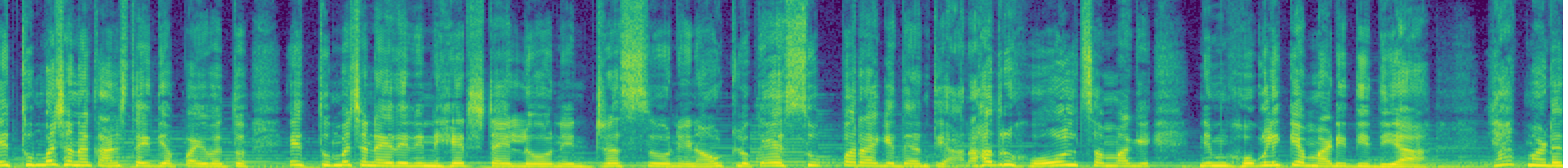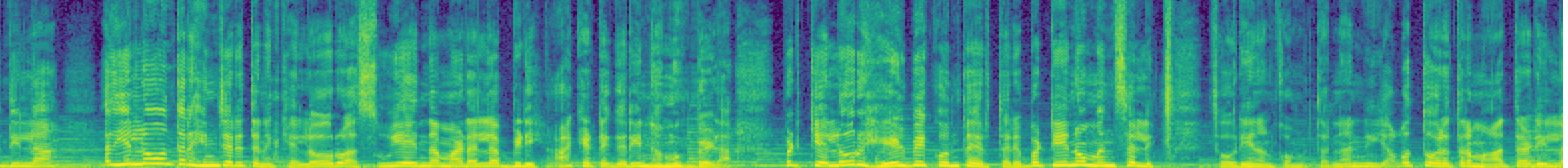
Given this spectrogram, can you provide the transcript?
ಏ, ತುಂಬ ಚೆನ್ನಾಗಿ ಕಾಣಿಸ್ತಾ ಇದೆಯಪ್ಪ ಇವತ್ತು. ಏ, ತುಂಬ ಚೆನ್ನಾಗಿದೆ ನಿನ್ನ ಹೇರ್ ಸ್ಟೈಲು ನಿನ್ನ ಡ್ರೆಸ್ಸು ನಿನ್ನ ಔಟ್ಲುಕ್ ಏ ಸೂಪರ್ ಆಗಿದೆ ಅಂತ ಯಾರಾದರೂ ಹೋಲ್ಸಮ್ ಆಗಿ ನಿಮ್ಗೆ ಹೊಗಳಿಕೆ ಮಾಡಿದ್ದಿದ್ಯಾ ಯಾಕೆ ಮಾಡೋದಿಲ್ಲ? ಅದು ಎಲ್ಲೋ ಒಂಥರ ಹಿಂಜರಿತಾನೆ. ಕೆಲವರು ಅಸೂಯೆಯಿಂದ ಮಾಡಲ್ಲ. ಬಿಡಿ, ಆ ಕ್ಯಾಟಗರಿ ನಮಗೆ ಬೇಡ. ಬಟ್ ಕೆಲವರು ಹೇಳಬೇಕು ಅಂತ ಇರ್ತಾರೆ. ಬಟ್ ಏನೋ ಮನಸ್ಸಲ್ಲಿ ಸೊ ಏನು ಅನ್ಕೊಂಡ್ಬಿಡ್ತಾರೆ? ನಾನು ಯಾವತ್ತೂ ಅವ್ರ ಹತ್ರ ಮಾತಾಡಿಲ್ಲ,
